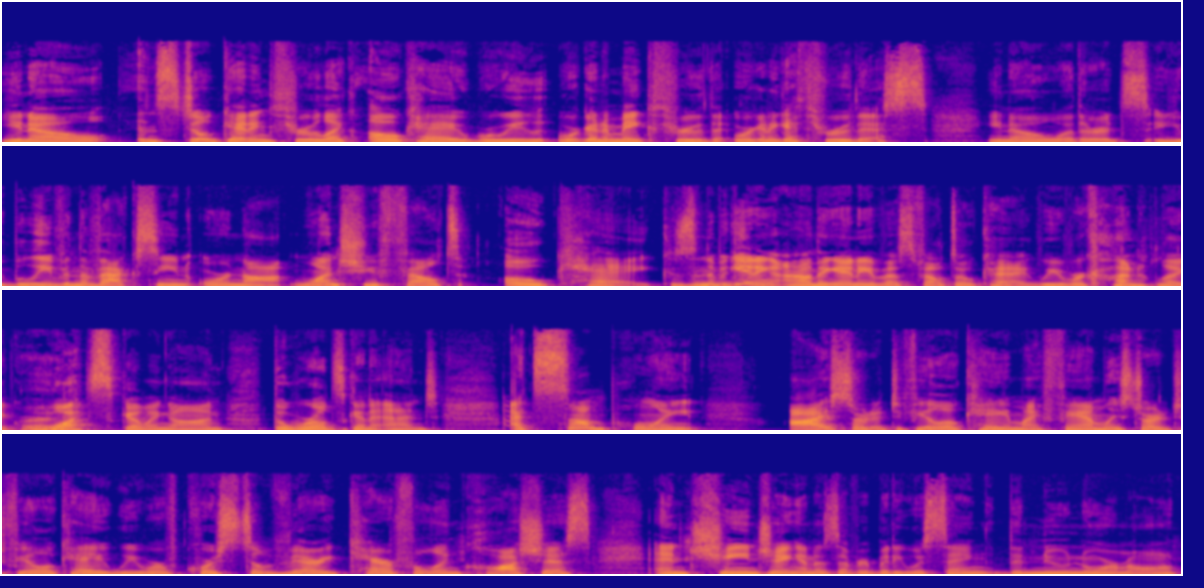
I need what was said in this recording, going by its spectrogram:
you know, and still getting through like, okay, we're, we, we're going to make through that. We're going to get through this, you know, whether it's you believe in the vaccine or not. Once you felt okay, because in the beginning, I don't think any of us felt okay. We were kind of like, what's going on? The world's going to end. At some point, I started to feel okay. My family started to feel okay. We were, of course, still very careful and cautious and changing. And as everybody was saying, the new normal.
